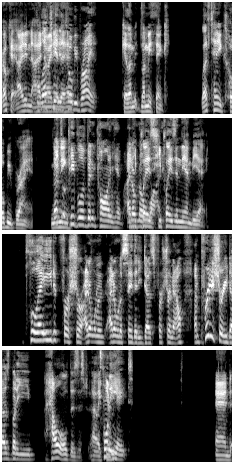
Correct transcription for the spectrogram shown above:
Okay, I didn't. I the had no idea. left-handed had, Kobe Bryant. Okay, let me let me think. Left-handed Kobe Bryant. That's what people have been calling him. I don't know plays, why. He plays in the NBA. played for sure. I don't want to. I don't want to say that he does for sure now. I'm pretty sure he does, but he How old is this? Like give me- twenty eight. And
